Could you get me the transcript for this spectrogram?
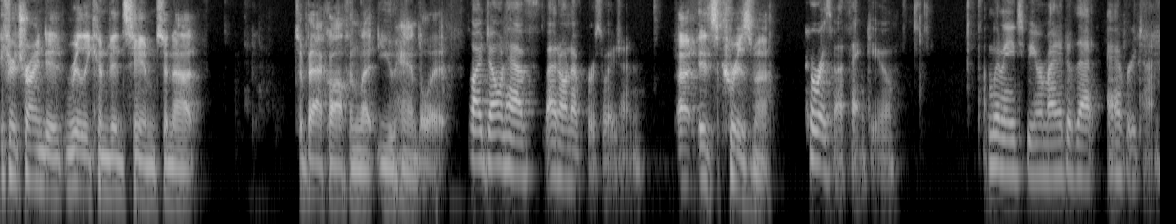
if you're trying to really convince him to not to back off and let you handle it. I don't have I don't have persuasion. Uh, it's charisma. Charisma, thank you. I'm gonna need to be reminded of that every time.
